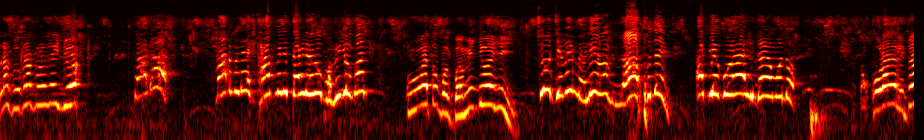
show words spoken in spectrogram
અલ્યા છોકરા પડો જઈ ગયો. દાદા માર મને ખાપ મેલી તઈ હેરો ભમી જો કોણ કુવે તો ભમી ગયો છે શું છે મેલી આમ લાફ દે આ બે કોળા લીધા એમ તો તો કોળાને લીધો?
